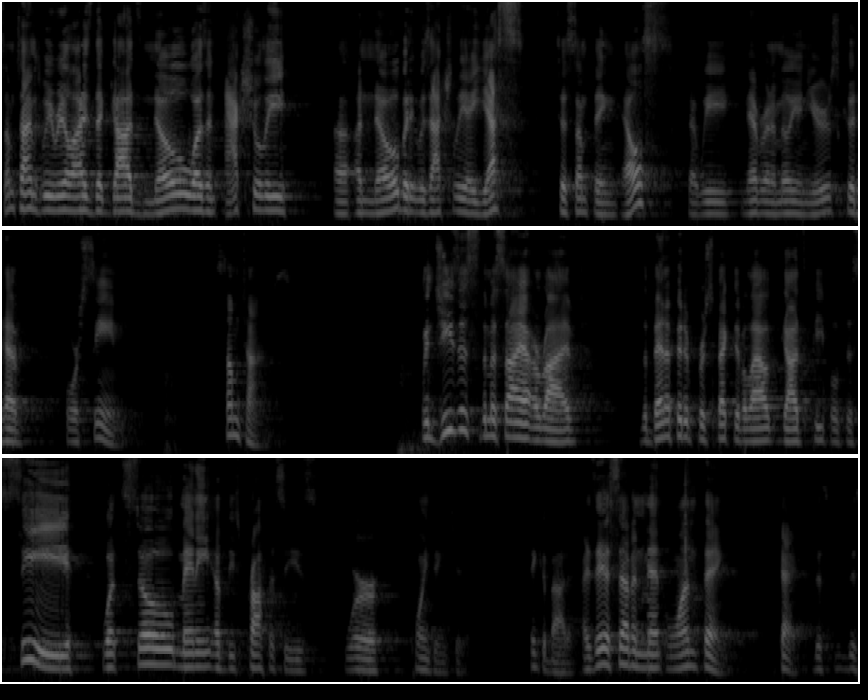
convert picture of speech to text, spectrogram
Sometimes we realize that God's no wasn't actually uh, a no, but it was actually a yes to something else that we never in a million years could have foreseen. Sometimes. When Jesus the Messiah arrived, the benefit of perspective allowed God's people to see what so many of these prophecies were pointing to. Think about it. Isaiah 7 meant one thing. Okay, this, this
